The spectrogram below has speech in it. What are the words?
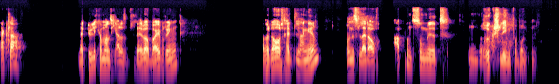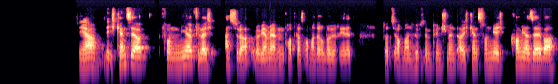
ja klar. Natürlich kann man sich alles selber beibringen aber dauert halt lange und ist leider auch ab und zu mit, hm, Rückschlägen verbunden. Ja, ich kenne es ja von mir, vielleicht hast du da oder wir haben ja im Podcast auch mal darüber geredet, du hattest ja auch mal 'n Hüft-Impingement, aber ich kenne es von mir. Ich komme ja selber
